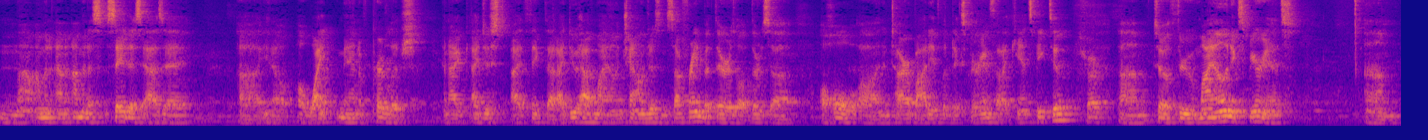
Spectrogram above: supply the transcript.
I'm gonna I'm gonna say this as a uh, you know a white man of privilege and I, I just I think that I do have my own challenges and suffering, but there's a, there's a, a whole uh, an entire body of lived experience that I can't speak to. Sure. Um, so through my own experience, um,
